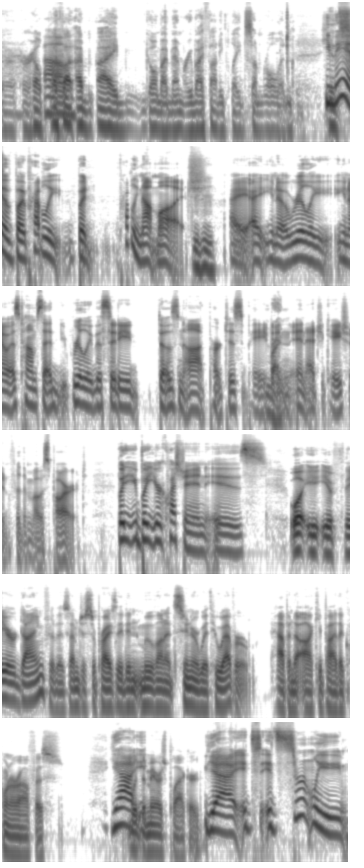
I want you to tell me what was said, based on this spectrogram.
Or, or help. I thought um, I'm, I'm going by memory, but I thought he played some role in. he may have but probably but probably not much. Mm-hmm. I, I you know, really, you know, as Tom said, really the city does not participate Right. in, in education for the most part. But you, but your question is Well, if they're dying for this, I'm just surprised they didn't move on it sooner with whoever happened to occupy the corner office yeah, with the mayor's placard. Yeah, it's it's certainly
